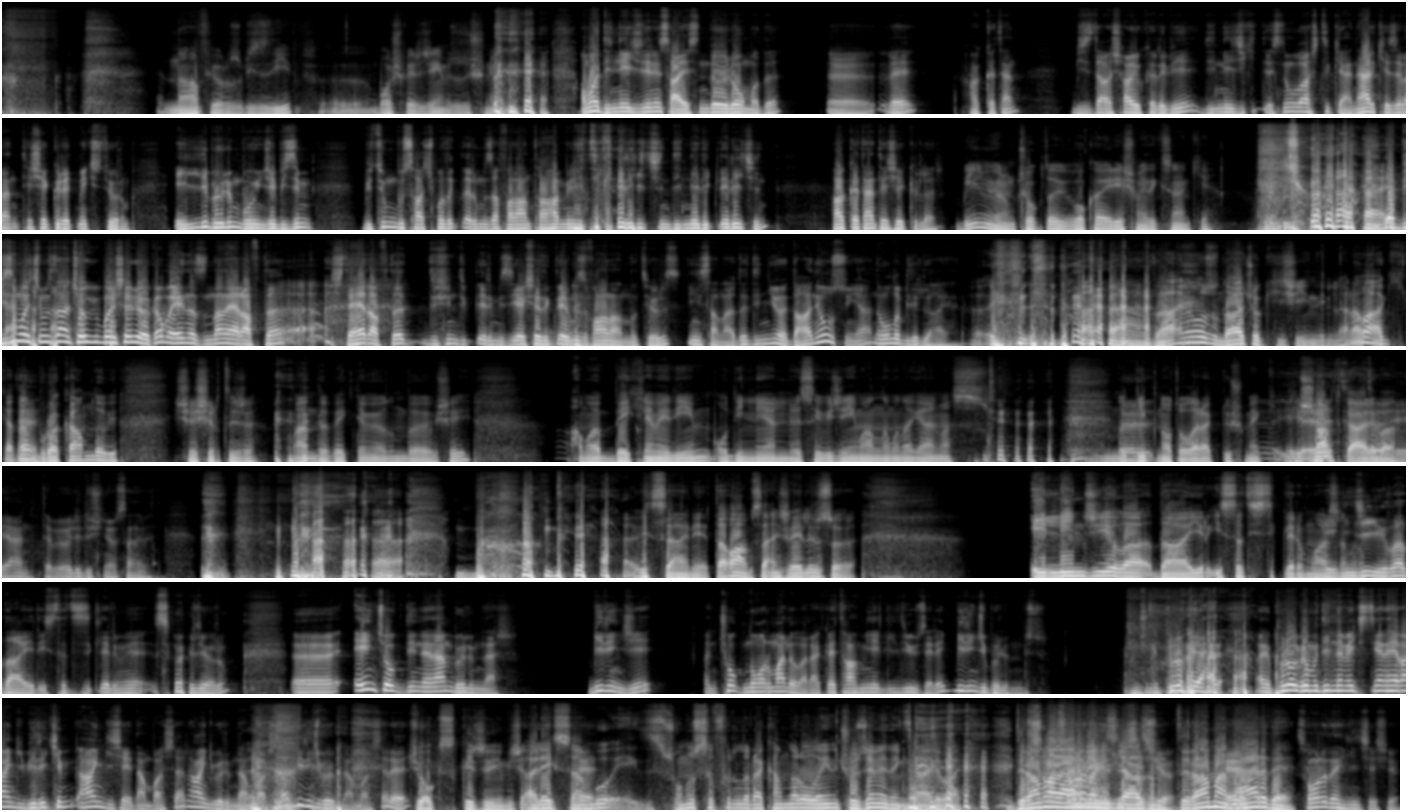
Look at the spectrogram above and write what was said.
ne yapıyoruz biz deyip e, boş vereceğimizi düşünüyorum. Ama dinleyicilerin sayesinde öyle olmadı. Ee, ve hakikaten biz de aşağı yukarı bir dinleyici kitlesine ulaştık yani. Herkese ben teşekkür etmek istiyorum. 50 bölüm boyunca bizim bütün bu saçmalıklarımıza falan tahammül ettikleri için, dinledikleri için hakikaten teşekkürler. Bilmiyorum çok da bir boka erişmedik sanki. ya bizim açımızdan çok bir başarı yok ama en azından her hafta işte her hafta düşündüklerimizi, yaşadıklarımızı falan anlatıyoruz. İnsanlar da dinliyor. Daha ne olsun ya? Ne olabilir daha yani? daha, daha ne olsun daha çok kişi dinler ama hakikaten Evet. bu rakam da bir şaşırtıcı. Ben de beklemiyordum böyle bir şey. Ama beklemediğim o dinleyenleri seveceğim anlamına gelmez. Bunu da Evet. dipnot olarak düşmek e, Evet, şart galiba. Tabii yani tabii öyle düşünüyorsan evet. bir saniye. Tamam sen şeyleri söyle. 50. yıla dair istatistiklerim var 50. sana. yıla dair istatistiklerimi söylüyorum. Ee, en çok dinlenen bölümler. Birinci hani çok normal olarak ve tahmin edildiği üzere birinci bölümümüz. Çünkü pro yani hani programı dinlemek isteyen herhangi biri kim hangi şeyden başlar, hangi bölümden başlar? Birinci bölümden başlar evet. Çok sıkıcıymış. Alex sen Evet. bu e, sonu sıfırlı rakamlar olayını çözemedin galiba. Drama Sonra- vermemiz lazım. ilginç Drama Evet. nerede? Sonradan ilginç yaşıyor.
